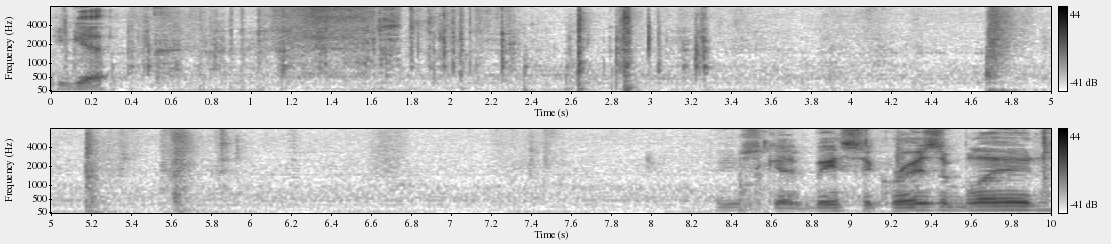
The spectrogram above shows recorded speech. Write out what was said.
you get. You just get a basic razor blade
